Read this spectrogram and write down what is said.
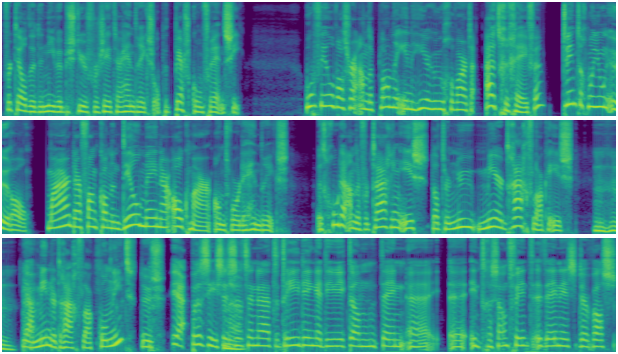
vertelde de nieuwe bestuursvoorzitter Hendricks op het persconferentie. Hoeveel was er aan de plannen in Waard uitgegeven? 20 miljoen euro. Maar daarvan kan een deel mee naar Alkmaar, antwoordde Hendricks. Het goede aan de vertraging is dat er nu meer draagvlak is. Mhm. Ja, minder draagvlak kon niet. Dus Ja, precies. Dus Nou. dat zijn inderdaad de drie dingen die ik dan meteen eh, eh, interessant vind. Het ene is, er was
